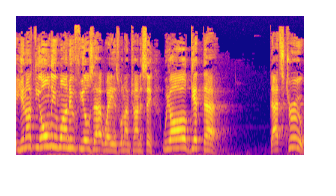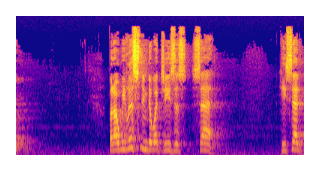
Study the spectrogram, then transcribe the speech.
You're not the only one who feels that way, is what I'm trying to say. We all get that. That's true. But are we listening to what Jesus said? He said,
